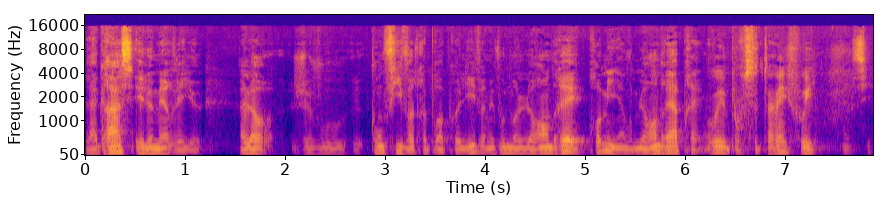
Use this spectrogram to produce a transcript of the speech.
la grâce et le merveilleux. Alors, je vous confie votre propre livre, mais vous me le rendrez, promis, hein, vous me le rendrez après. Oui, pour ce tarif, oui. Merci.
